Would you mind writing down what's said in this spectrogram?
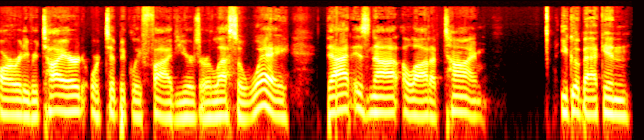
are already retired or typically five years or less away. That is not a lot of time. You go back in,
